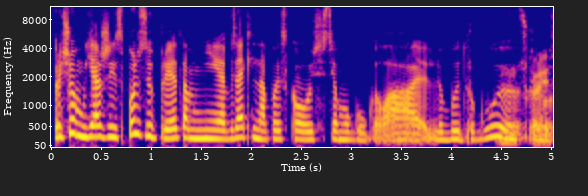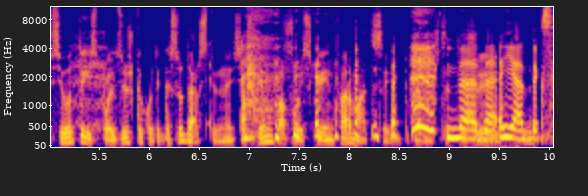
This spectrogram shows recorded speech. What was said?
причем я же использую при этом не обязательно поисковую систему Google, а любую другую. Ну, скорее всего, ты используешь какую-то государственную систему по поиску информации. Потому что ты Да, да, Яндекс.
